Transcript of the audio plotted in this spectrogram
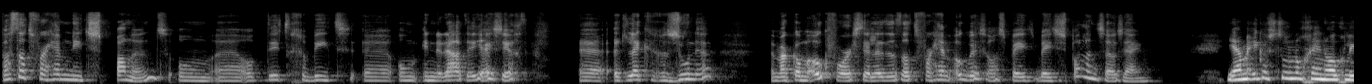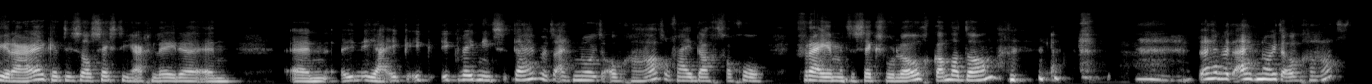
Was dat voor hem niet spannend om uh, op dit gebied, uh, om inderdaad, jij zegt, het lekkere zoenen. Maar ik kan me ook voorstellen dat dat voor hem ook best wel een beetje spannend zou zijn. Ja, maar ik was toen nog geen hoogleraar. Hè. Ik heb dus al 16 jaar geleden. En, en ja, ik, ik, ik weet niet, daar hebben we het eigenlijk nooit over gehad. Of hij dacht van, goh, vrijen met een seksuoloog, kan dat dan? Ja. daar hebben we het eigenlijk nooit over gehad.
